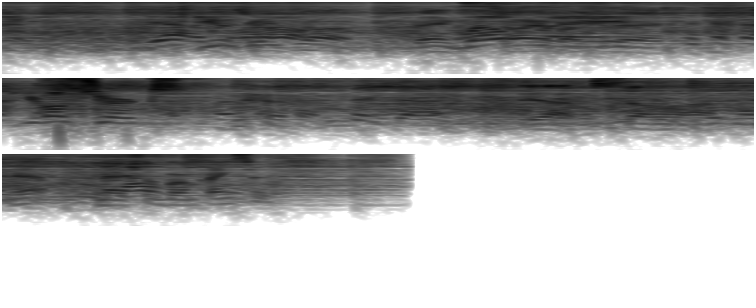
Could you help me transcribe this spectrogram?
Yeah. Great job. Thanks. Well Sorry about played. today. You're both jerks. Take that. Yeah, so, uh, yeah, natural born prankster.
